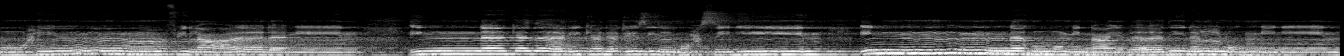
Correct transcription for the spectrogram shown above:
نوح في العالمين. إنا كذلك نجزي المحسنين. إنه من عبادنا المؤمنين.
